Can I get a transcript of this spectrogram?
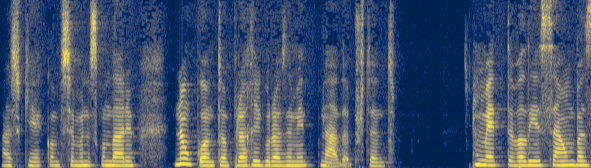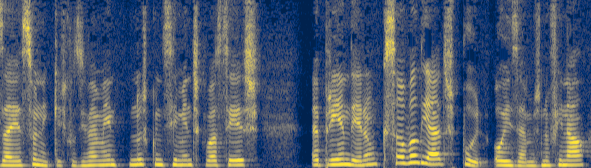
acho que é como se chama no secundário, não contam para rigorosamente nada. Portanto, o método de avaliação baseia-se única e exclusivamente nos conhecimentos que vocês apreenderam, que são avaliados por ou exames no final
